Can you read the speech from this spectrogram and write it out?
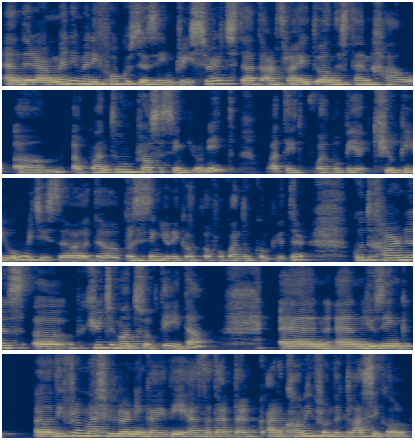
And there are many, many focuses in research that are trying to understand how um, a quantum processing unit what it what would be a QPU, which is uh, the processing unit of, a quantum computer, could harness uh, huge amounts of data, and and using uh, different machine learning ideas that are that are coming from the classical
